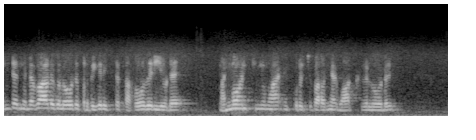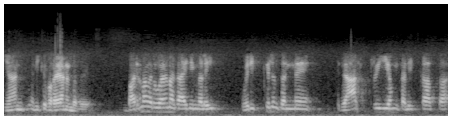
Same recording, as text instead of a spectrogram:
എന്റെ നിലപാടുകളോട് പ്രതികരിച്ച സഹോദരിയുടെ മൻമോഹൻ സിംഗുമായി കുറിച്ച് പറഞ്ഞ വാക്കുകളോട് ഞാൻ എനിക്ക് പറയാനുള്ളത് ഭരണനിർവഹണ കാര്യങ്ങളിൽ ഒരിക്കലും തന്നെ രാഷ്ട്രീയം കളിക്കാത്ത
